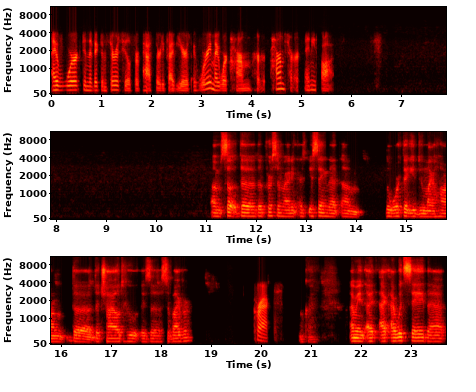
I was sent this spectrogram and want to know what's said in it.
I have worked in the victim service field for the past 35 years. I worry my work harm her, harms her. Any thoughts? Um, so the, the person writing, is- you're saying that, um, the work that you do might harm the, the child who is a survivor? Correct. Okay. I mean, I, I, I would say that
